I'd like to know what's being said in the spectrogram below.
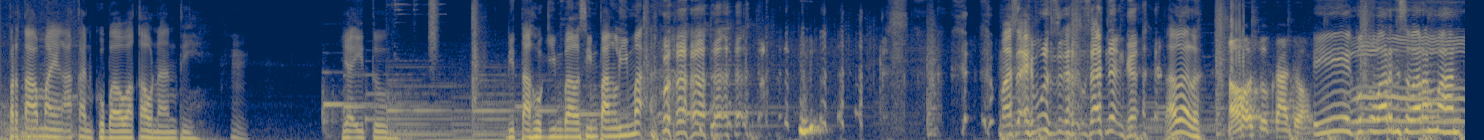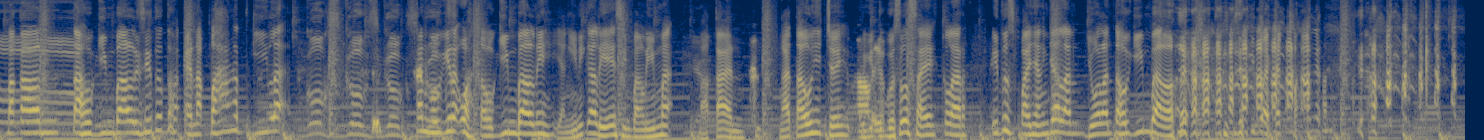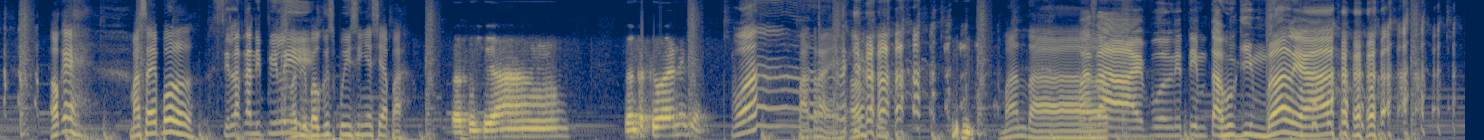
pertama yang akan kubawa kau nanti. Hmm. Yaitu di Tahu Gimbal Simpang 5. Mas Saipul suka ke sana nggak? Tahu gak lo? Oh suka dong. Ih, gue kemarin di Semarang makan makan tahu gimbal di situ tuh enak banget gila. Goks, goks, goks. Kan gue goks. kira wah tahu gimbal nih, yang ini kali ya simpang 5 Iya. makan. Nggak taunya coy, Ah, begitu iya. gue selesai kelar itu sepanjang jalan jualan tahu gimbal. Jadi banyak banget. Oke, Mas Saipul, Silakan dipilih. lebih bagus puisinya siapa? Bagus yang yang kedua ini deh. Wah. Patra ya. Oke. Mantap. Mas Saipul nih tim tahu gimbal ya.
